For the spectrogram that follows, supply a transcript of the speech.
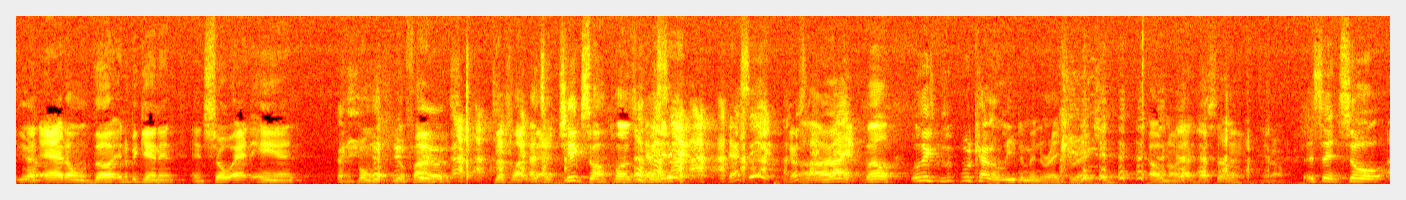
Yep. and add on the in the beginning and show at the end, and boom, you'll find us just like that. That's a jigsaw puzzle, man. That's man. it. That's it. Just like All right. Well, we're, we're kind of leading them in the right direction. Oh no, that, that's So- you know. Listen, so uh,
